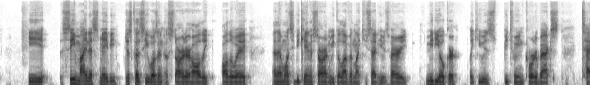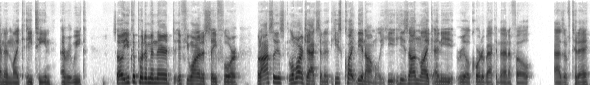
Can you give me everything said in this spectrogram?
He C minus maybe just because he wasn't a starter all the all the way. And then once he became a star in week 11, like you said, he was very mediocre. Like he was between quarterbacks 10 and like 18 every week. So you could put him in there if you wanted a safe floor. But honestly, Lamar Jackson, he's quite the anomaly. He he's unlike any real quarterback in the NFL as of today.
